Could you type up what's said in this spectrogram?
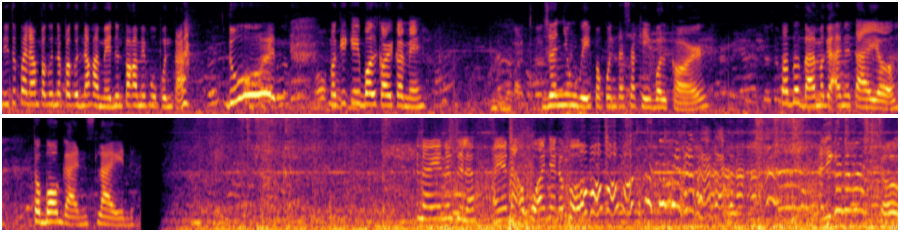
Dito pa lang, pagod na pagod na kami. Doon pa kami pupunta. Doon! Magki-cable car kami. Diyan yung way papunta sa cable car. Pababa, mag-aano tayo? Toboggan, slide. Ayan na, ayan na sila. Ayan na, upuan yan. Upo, upo, upo, upo. Halika naman. So,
